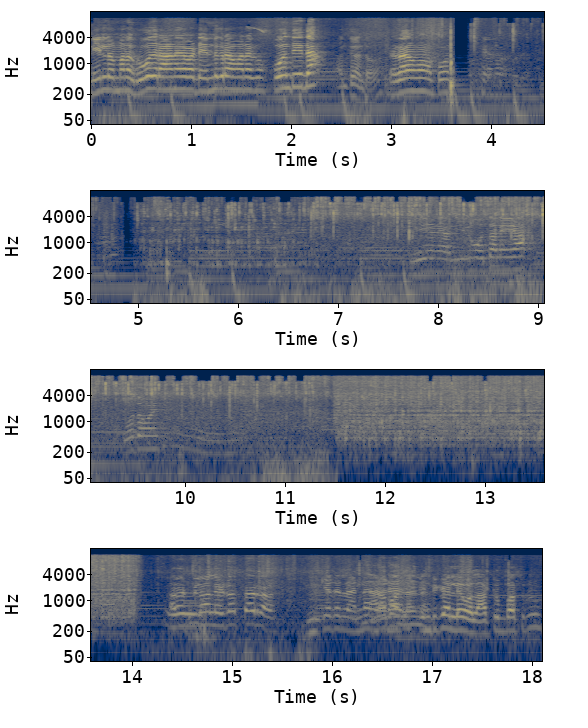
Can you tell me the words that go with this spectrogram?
నీళ్ళు మనకు రోజు రానే బట్టి ఎందుకు రా మనకు? ఫోన్ తీద్దా? అంతే అంటావు? రామా పో నీళ్ళు పోతానయ్యా. పోతామని ఇంటికి లేవాలి అటు బాత్రూమ్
